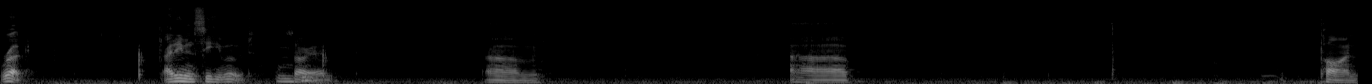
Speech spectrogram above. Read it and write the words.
Rook. I didn't even see he moved. Mhm. Sorry. I, um. Uh. Pawn.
